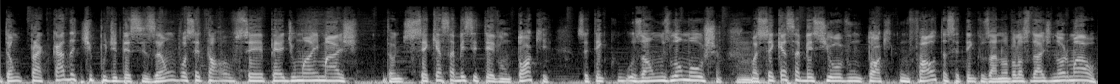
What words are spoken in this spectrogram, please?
Então, para cada tipo de decisão, você, tá- você pede uma imagem. Então, se você quer saber se teve um toque, você tem que usar um slow motion. Mas se você quer saber se houve um toque com falta, você tem que usar numa velocidade normal.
